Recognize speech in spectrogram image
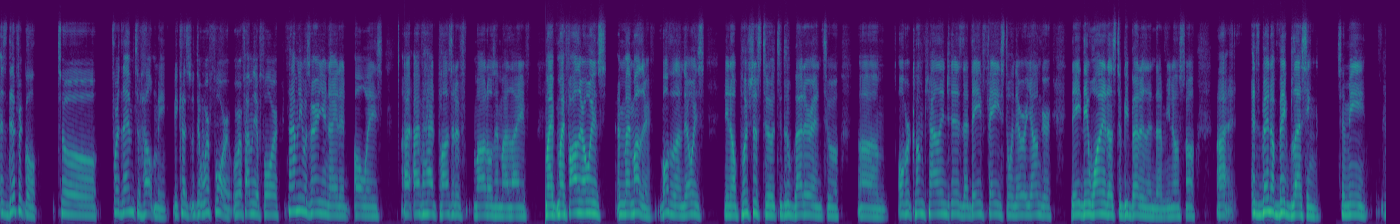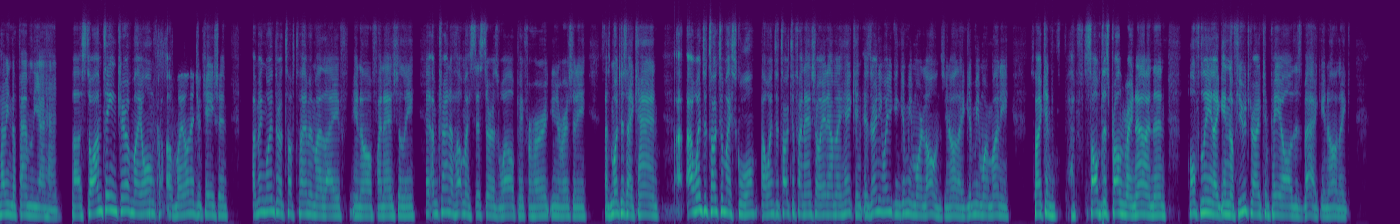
It's difficult to for them to help me because we're four. We're a family of four. Family was very united always. I, I've had positive models in my life. My my father always and my mother, both of them, they always, you know, pushed us to to do better and to um, overcome challenges that they faced when they were younger. They they wanted us to be better than them, you know. So uh, it's been a big blessing to me having the family I had. Uh, so I'm taking care of my own of my own education. I've been going through a tough time in my life, you know, financially. I'm trying to help my sister as well, pay for her university as much as I can. I, went to talk to my school. I went to talk to financial aid. I'm like, hey, can is there any way you can give me more loans? You know, like give me more money so I can solve this problem right now, and then hopefully, like in the future, I can pay all this back. You know, like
